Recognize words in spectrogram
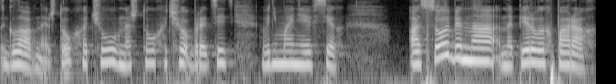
главное, что хочу, на что хочу обратить внимание всех. Особенно на первых порах.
